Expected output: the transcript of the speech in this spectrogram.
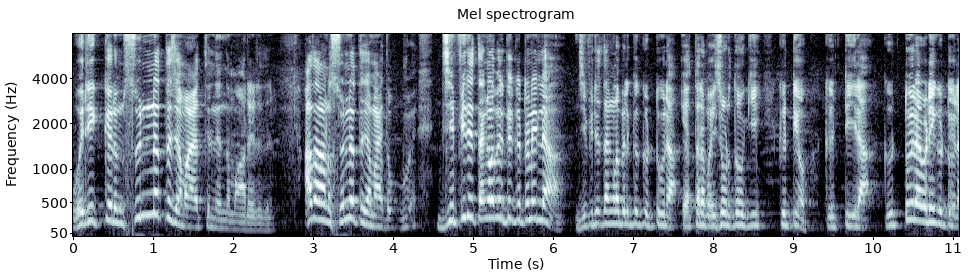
ഒരിക്കലും സുന്നത്ത് ജമായത്തിൽ നിന്ന് മാറരുത്. അതാണ് സുന്നത്ത് ജമാഅത്ത്. ജിഫിരി തങ്ങളവർക്ക് കിട്ടണില്ല. ജിഫിരി തങ്ങളവർക്ക് കിട്ടൂല. എത്ര പൈസ കൊടുത്തു നോക്കി? കിട്ടിയോ? കിട്ടിയില്ല. കിട്ടൂല എവിടെയും കിട്ടൂല.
